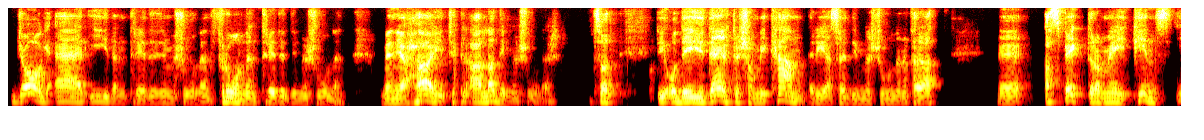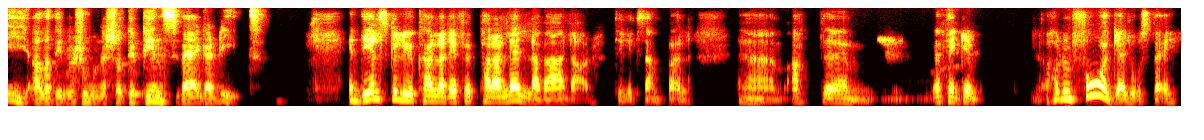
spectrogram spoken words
jag är i den tredje dimensionen, från den tredje dimensionen. Men jag hör ju till alla dimensioner. Så att, och det är ju därför som vi kan resa i dimensionerna, för att eh, aspekter av mig finns i alla dimensioner, så att det finns vägar dit. En del skulle ju kalla det för parallella världar, till exempel. Eh, att, eh, jag tänker, har du en fågel hos dig?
